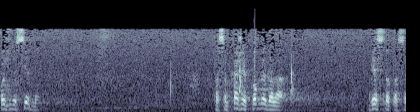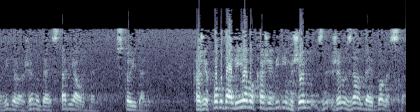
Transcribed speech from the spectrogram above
hoću da sjednem. Pa sam, kaže, pogledala desno, pa sam vidjela ženu da je starija od mene. Stoji dalje. Kaže, pogleda lijevo, kaže, vidim ženu, ženu znam da je bolesna.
